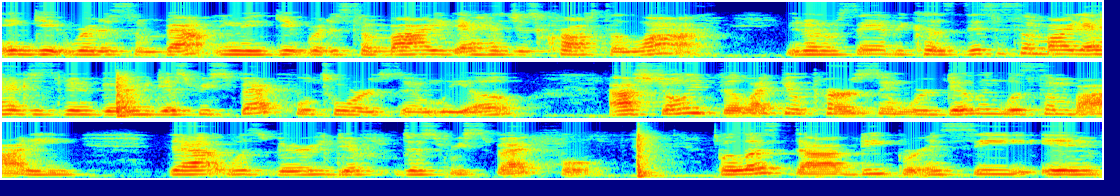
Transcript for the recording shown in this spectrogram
and get rid of some bound you know, get rid of somebody that has just crossed the line. You know what I'm saying? Because this is somebody that has just been very disrespectful towards them, Leo. I strongly feel like your person were dealing with somebody that was very disrespectful. But let's dive deeper and see if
